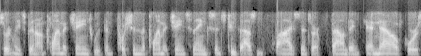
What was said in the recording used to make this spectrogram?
Certainly, it's been on climate change. We've been pushing the climate change thing since 2005, since our founding. And now, of course,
